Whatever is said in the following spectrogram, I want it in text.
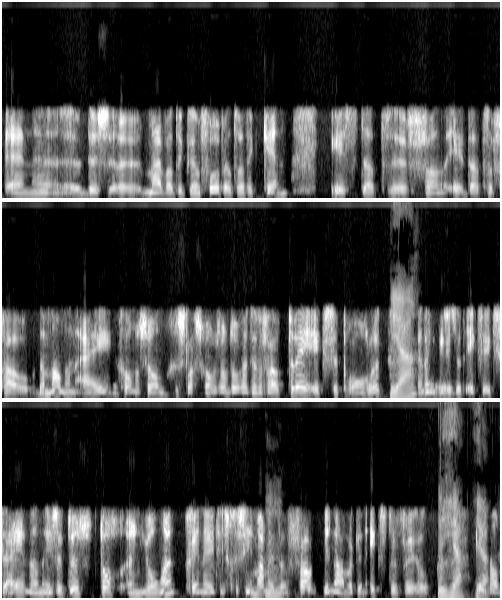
En uh, dus, uh, maar wat ik een voorbeeld wat ik ken, is dat, uh, van, dat de vrouw, de man een ei, chromosoom, geslachtschromosoom doorgaat, en de vrouw twee X'en per ongeluk. Ja. En dan is het XXI en dan is het dus toch een jongen, genetisch gezien, maar met Mhm. een foutje, namelijk een X te veel. Ja, En ja. dan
